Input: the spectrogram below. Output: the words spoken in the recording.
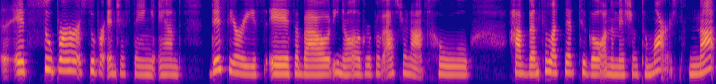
it's super, super interesting. And this series is about, you know, a group of astronauts who have been selected to go on a mission to Mars, not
